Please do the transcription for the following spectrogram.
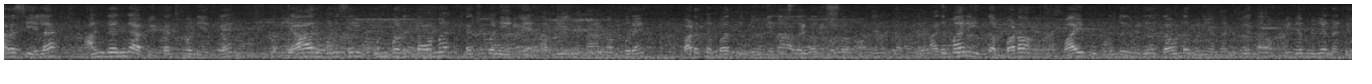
அரசியலை அங்கங்கே அப்படி டச் பண்ணியிருக்கேன். அது யார் மனசையும் புண்படுத்தாமல் டச் பண்ணியிருக்கேன் அப்படின்னு நான் நம்புகிறேன் படத்தை பார்த்து நீங்கள் தான் அதெல்லாம் சொல்லணும் அது மாதிரி இந்த படம் வாய்ப்பு கொடுத்ததுக்கு கவுண்டமணி அண்ணனுக்கு நான் மிக மிக நன்றி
